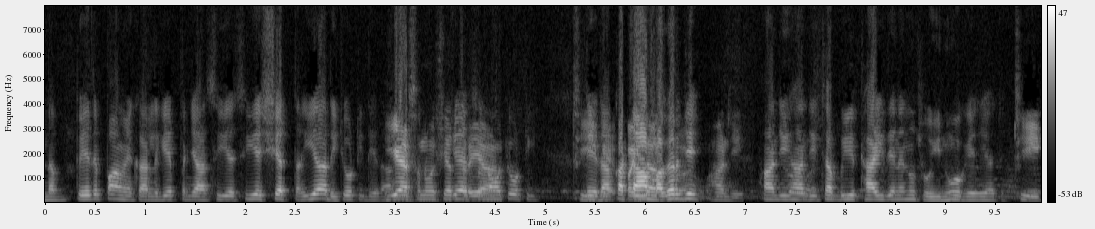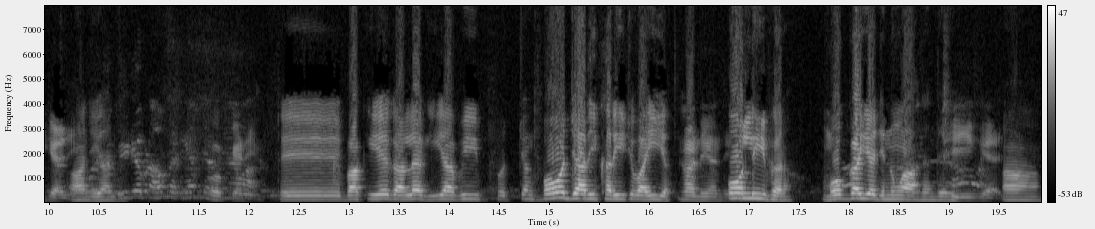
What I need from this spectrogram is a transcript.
90 ਤੇ ਭਾਵੇਂ ਕਰ ਲਈਏ 85 80 ਇਹ 76000 ਦੀ ਝੋਟੀ ਦੇ ਦਾਂਗੇ। Yes, no, 76,000 Yes, no ਝੋਟੀ। ਦੇ ਦਾਂ ਕੱਟਾ ਮਗਰ। ਜੇ। ਹਾਂਜੀ। ਹਾਂਜੀ ਹਾਂਜੀ 26 28 ਦਿਨ ਇਹਨੂੰ ਸੂਈ ਨੂੰ ਹੋ ਗਏ ਜੀ ਅੱਜ। ਠੀਕ ਹੈ ਜੀ। ਹਾਂਜੀ ਹਾਂਜੀ। ਓਕੇ ਜੀ। ਤੇ ਬਾਕੀ ਇਹ ਗੱਲ ਹੈਗੀ ਆ ਵੀ ਚੰਗ- ਬਹੁਤ ਜ਼ਿਆਦੀ ਖਰੀ ਚਵਾਈ ਆ। ਹਾਂਜੀ ਹਾਂਜੀ। ਪੋਲੀ ਫਿਰ ਮੋਗਾ ਹੀ ਆ ਜਿਹਨੂੰ ਆਖ ਦਿੰਦੇ ਆ। ਠੀਕ ਹੈ ਹਾਂ।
